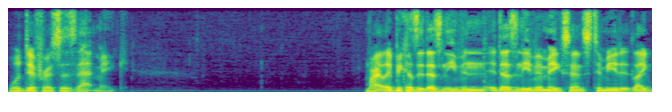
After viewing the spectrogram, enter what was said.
What difference does that make right like because it doesn't even it doesn't even make sense to me that like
